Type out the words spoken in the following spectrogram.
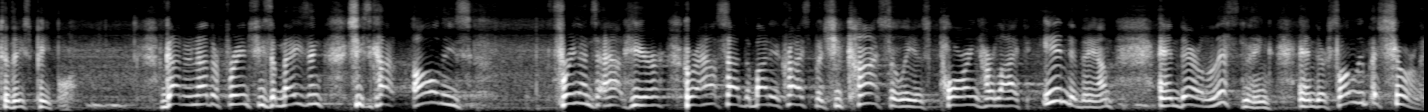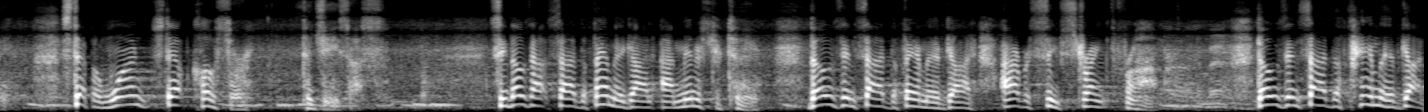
to these people. I've got another friend, she's amazing. She's got all these friends out here who are outside the body of Christ, but she constantly is pouring her life into them, and they're listening, and they're slowly but surely stepping one step closer to Jesus. See, those outside the family of God, I minister to. Those inside the family of God, I receive strength from. Those inside the family of God,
